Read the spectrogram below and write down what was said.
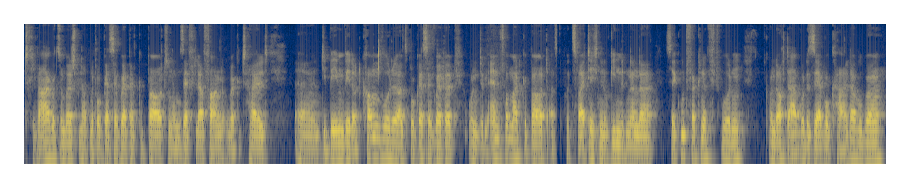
Trivago zum Beispiel hat eine Progressive Web App gebaut und haben sehr viel Erfahrung darüber geteilt. Äh, die BMW.com wurde als Progressive Web App und im M-Format gebaut, also wo zwei Technologien miteinander sehr gut verknüpft wurden. Und auch da wurde sehr vokal darüber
